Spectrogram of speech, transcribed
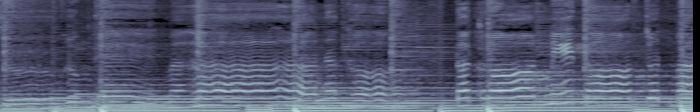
สู่กรุงเทพมหานครตัดรอนมีตอบจดหมาย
